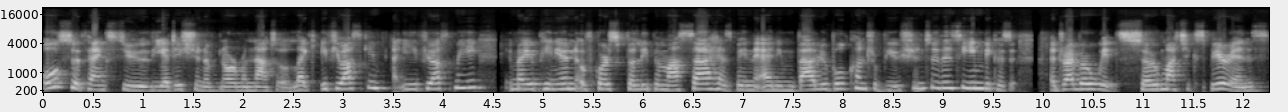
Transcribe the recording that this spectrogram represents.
Also, thanks to the addition of Norman Nato. Like, if you ask him, if you ask me, in my opinion, of course, Felipe Massa has been an invaluable contribution to the team because a driver with so much experience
